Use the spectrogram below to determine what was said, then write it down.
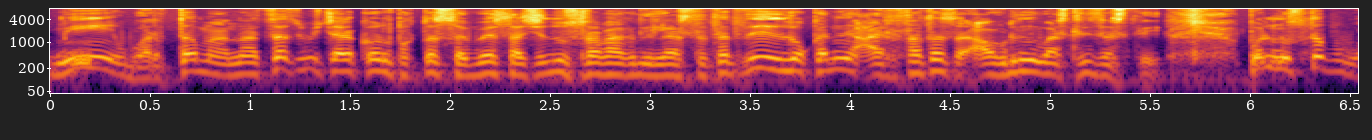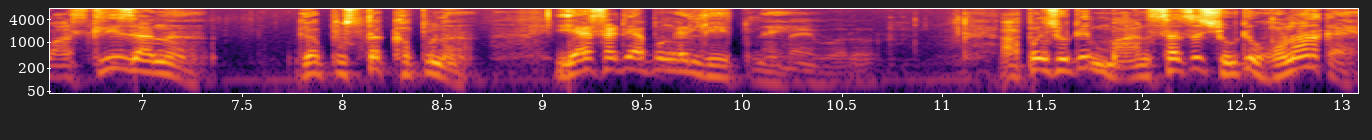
मी वर्तमानाचाच विचार करून फक्त सव्यसाची दुसरा भाग दिला असता तर ती लोकांनी अर्थातच आवडीने वाचलीच असती. पण नुसतं वाचली जाणं किंवा पुस्तक खपणं यासाठी आपण काही लिहित नाही. नाही बरोबर. आपण शेवटी माणसाचं शेवटी होणार काय?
